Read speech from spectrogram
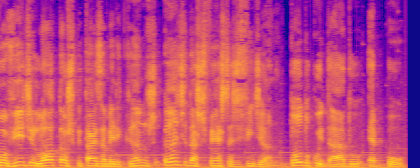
Covid lota hospitais americanos antes das festas de fim de ano. Todo cuidado é pouco.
